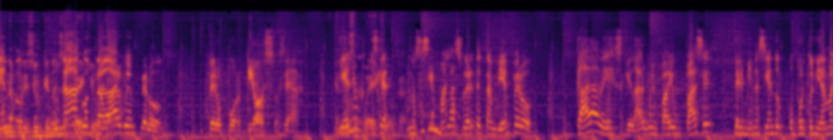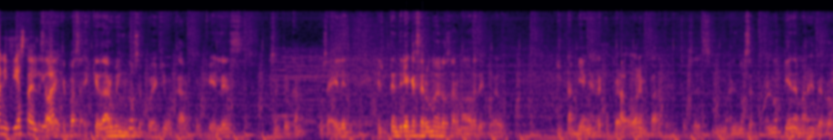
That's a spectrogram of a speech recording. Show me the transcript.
en una posición que no, no nada contra Darwin, pero, pero por Dios, o sea, tiene no sé si es mala suerte también, pero cada vez que Darwin falla un pase, termina siendo oportunidad manifiesta del rival. ¿Sabes qué pasa? Es que Darwin no se puede equivocar porque él es centrocampista. O sea, él, él tendría que ser uno de los armadores de juego. Y también es recuperador en parte. Entonces, él, no se, él no tiene margen de error.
